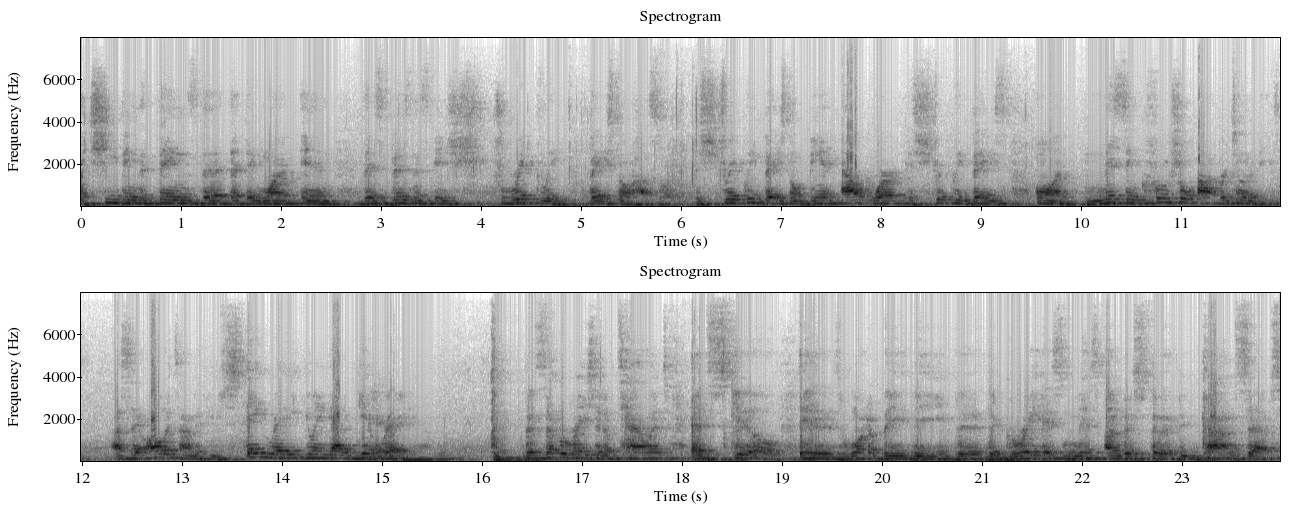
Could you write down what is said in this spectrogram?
achieving the things that, that they want in this business is strictly based on hustle. It's strictly based on being outworked. It's strictly based on missing crucial opportunities. I say all the time, if you stay ready, you ain't got to get ready. The separation of talent and skill is one of the, the, the, the greatest misunderstood concepts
